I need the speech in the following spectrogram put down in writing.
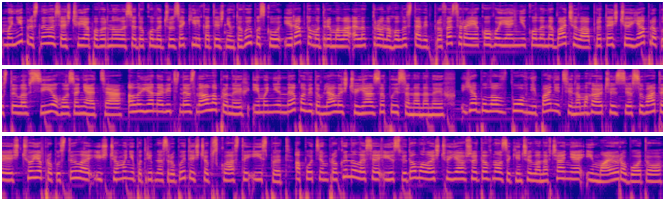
Мені приснилося, що я повернулася до коледжу за кілька тижнів до випуску і раптом отримала електронного листа від професора, якого я ніколи не бачила, про те, що я пропустила всі його заняття. Але я навіть не знала про них, і мені не повідомляли, що я записана на них. Я була в повній паніці, намагаючись з'ясувати, що я пропустила і що мені потрібно зробити, щоб скласти іспит. А потім прокинулася і усвідомила, що я вже давно закінчила навчання і маю роботу.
